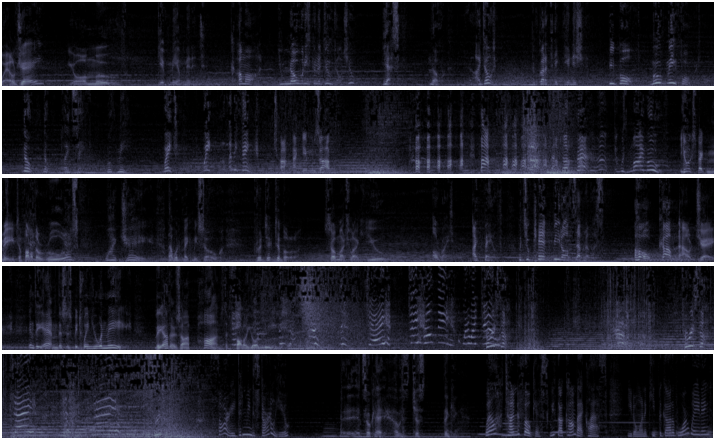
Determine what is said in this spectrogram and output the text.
Well, Jay, your move. Give me a minute. Come on. You know what he's gonna do, don't you? Yes. No. I don't. You've got to take the initiative. Be bold. Move me forward. No, no. Play it safe. Move me. Wait. Wait. Let me think. Time's up. That's not fair. It was my move. You expect me to follow the rules? Why, Jay, that would make me so predictable. So much like you. All right. I failed. But you can't beat all seven of us. Oh, come now, Jay. In the end, this is between you and me. The others are pawns that follow your lead. Jay? Jay, help me! What do I do? Theresa! Theresa! Didn't mean to startle you. It's okay. I was just thinking. Well, time to focus. We've got combat class. You don't want to keep the god of war waiting.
